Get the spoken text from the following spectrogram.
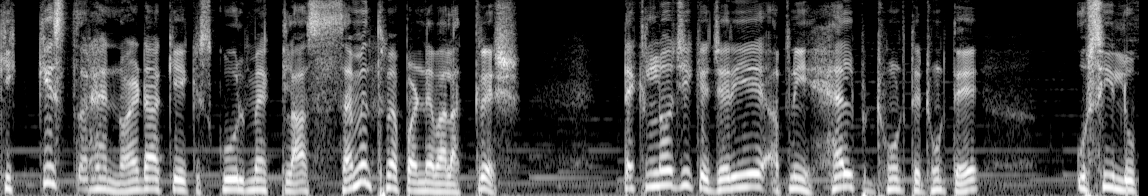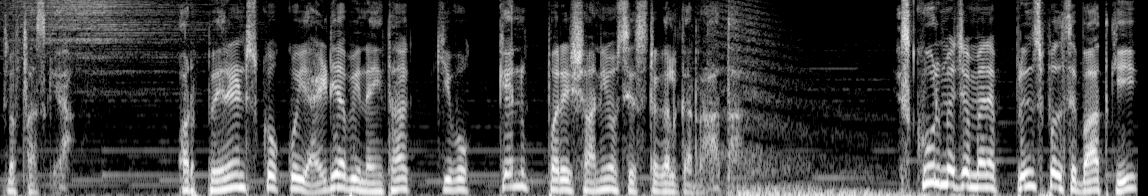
कि किस तरह नोएडा के एक स्कूल में क्लास सेवेंथ में पढ़ने वाला क्रिश टेक्नोलॉजी के ज़रिए अपनी हेल्प ढूंढते ढूंढते उसी लूप में फंस गया। और पेरेंट्स को कोई आइडिया भी नहीं था कि वो किन परेशानियों से स्ट्रगल कर रहा था। स्कूल में जब मैंने प्रिंसिपल से बात की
